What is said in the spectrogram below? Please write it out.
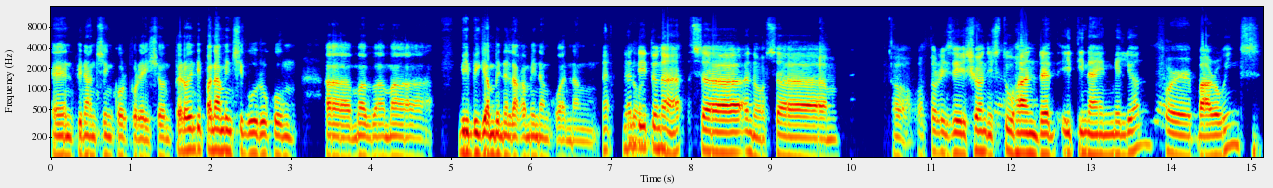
and Financing Corporation. Pero hindi pa namin siguro kung uh, ma- ma- bibigyan din nila kami ng kuan ng Na- Nandito na sa ano sa oh, authorization is 289 million for borrowings.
